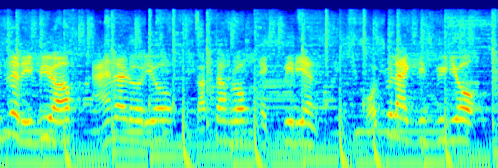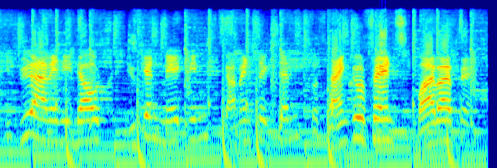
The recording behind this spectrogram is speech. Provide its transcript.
is a review of Android Oreo custom ROM experience. Hope you like this video. If you have any doubts, you can make in comment section. So thank you friends. Bye bye friends.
